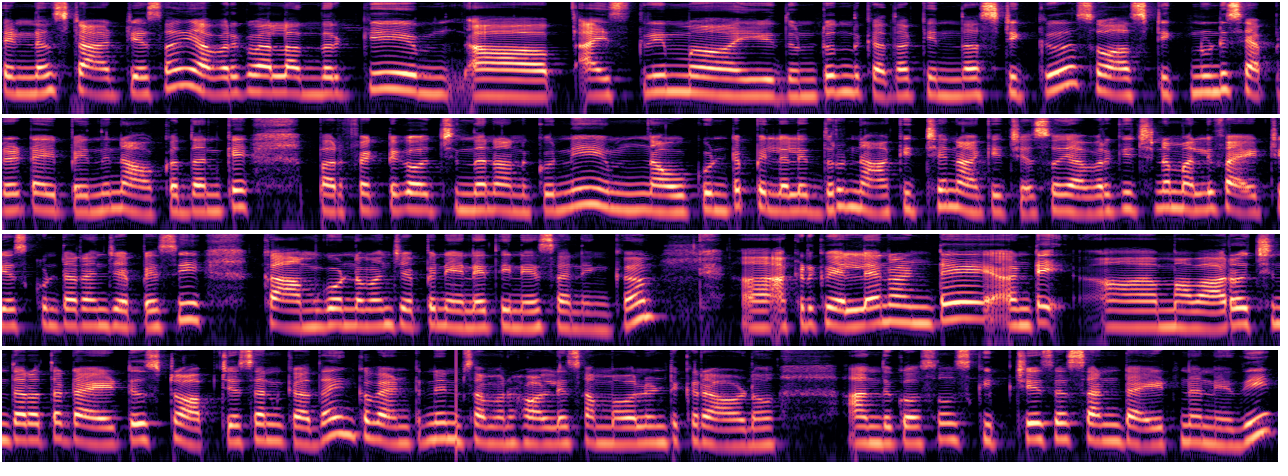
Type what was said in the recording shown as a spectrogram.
తినడం స్టార్ట్ చేసాం. ఎవరికి వాళ్ళందరికీ ఐస్ క్రీమ్ ఇది ఉంటుంది కదా కింద స్టిక్. సో ఆ స్టిక్ నుండి సెపరేట్ అయిపోయింది. నా ఒక్కదానికే పర్ఫెక్ట్గా వచ్చిందని అనుకుని నవ్వుకుంటే పిల్లలిద్దరూ నాకు ఇచ్చే నాకు ఇచ్చే సో ఎవరికి ఇచ్చినా మళ్ళీ ఫైట్ చేసుకుంటారని చెప్పేసి కామ్గా ఉండమని చెప్పి నేనే తినేసాను ఇంకా. అక్కడికి వెళ్ళానంటే అంటే మా వారు వచ్చిన తర్వాత డైట్ స్టాప్ చేశాను కదా ఇంకా వెంటనే సమ్మర్ హాలిడేస్ అమ్మ వాళ్ళ ఇంటికి రావడం అందుకోసం స్కిప్ చేసేసాను డైట్ అనేది.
